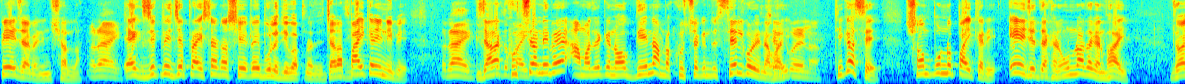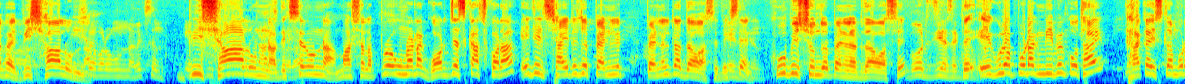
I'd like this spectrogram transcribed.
পেয়ে যাবেন ইনশাল্লাহ। এক্স্যাক্টলি যে প্রাইসটা সেটাই বলে দিব আপনাদের। যারা পাইকারি নিবে রাইট যারা খুচরা নেবে আমাদেরকে নক দিয়ে না আমরা খুচরা কিন্তু সেল করি না ভাই। ঠিক আছে? সম্পূর্ণ পাইকারি। এই যে দেখেন উন্না দেখেন ভাই। জয় ভাই বিশাল উন্না। দেখছেন? বিশাল উন্না দেখছেন উন্না? মার্শাল্লাহ পুরো উন্নাটা গর্জেস কাজ করা। এই যে সাইডে যে প্যানেল প্যানেলটা দেওয়া আছে দেখছেন? খুবই সুন্দর প্যানেলটা দেওয়া আছে। তো এগুলো প্রোডাক্ট নিবেন কোথায়? ঢাকা ইসলামপুর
